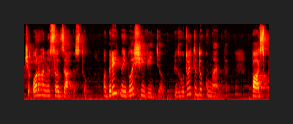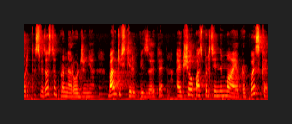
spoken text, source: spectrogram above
чи органи соцзахисту. Оберіть найближчий відділ, підготуйте документи. Паспорт, свідоцтво про народження, банківські реквізити. А якщо у паспорті немає прописки,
